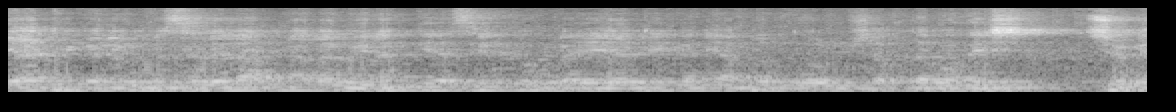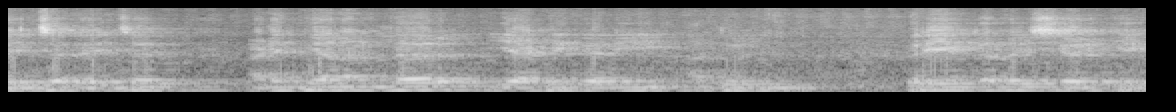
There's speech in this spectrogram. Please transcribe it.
या ठिकाणी उपस्थित आपल्याला विनंती असेल कृपया या ठिकाणी आपण दोन शब्दामध्ये शुभेच्छा द्यायच्या. आणि त्यानंतर या ठिकाणी अतुल प्रियंकाताई शेळके.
